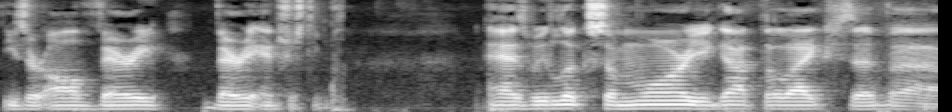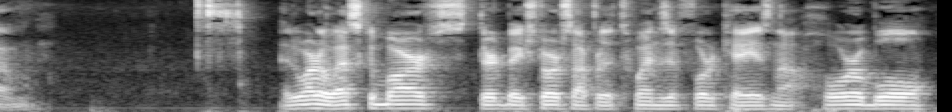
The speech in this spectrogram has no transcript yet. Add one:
These are all very, very interesting. As we look some more, you got the likes of um, Eduardo Escobar, third base shortstop for the Twins at 4K is not horrible.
